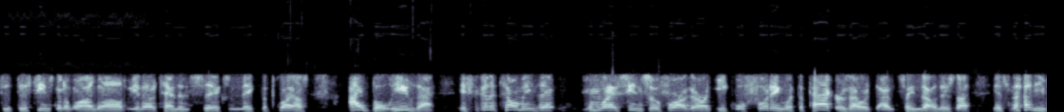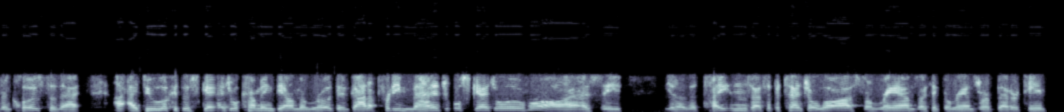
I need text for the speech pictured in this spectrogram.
this team's going to wind up, you know, ten and six and make the playoffs. I believe that. If you're going to tell me that from what I've seen so far, they're on equal footing with the Packers, I would I would say no. There's not. It's not even close to that. I, I do look at the schedule coming down the road. They've got a pretty manageable schedule overall. I, I see, you know, the Titans. That's a potential loss. The Rams. I think the Rams are a better team.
